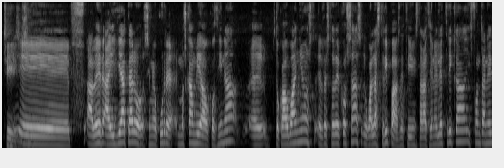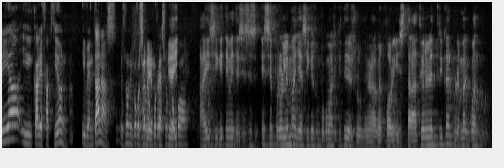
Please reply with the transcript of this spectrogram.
Sí, sí, Eh, pf, a ver, ahí ya, claro, se me ocurre, hemos cambiado cocina, eh, tocado baños, el resto de cosas, igual las tripas, es decir, instalación eléctrica y fontanería y calefacción y ventanas. Es lo único que se A me ocurre pues así un ahí, poco. ahí sí que te metes. Ese, ese problema ya sí que es un poco más difícil de solucionar. A lo mejor instalación eléctrica, el problema es que cuando,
